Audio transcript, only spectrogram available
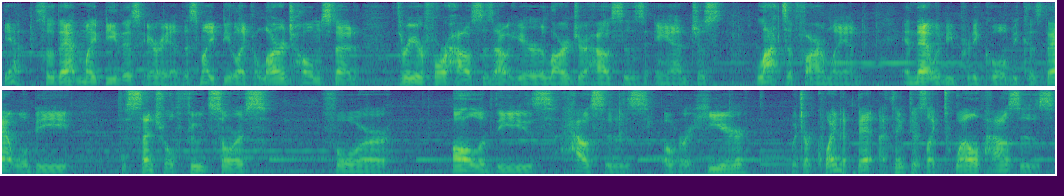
yeah, so that might be this area. This might be like a large homestead, three or four houses out here, larger houses, and just lots of farmland, and that would be pretty cool because that will be the central food source for all of these houses over here, which are quite a bit. I think there's like 12 houses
